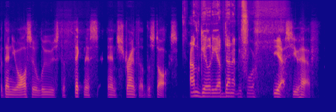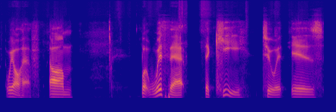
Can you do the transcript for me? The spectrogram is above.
but then you also lose the thickness and strength of the stalks. I'm guilty. I've done it before. Yes, you have. We all have. Um, but with that, the key to it is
